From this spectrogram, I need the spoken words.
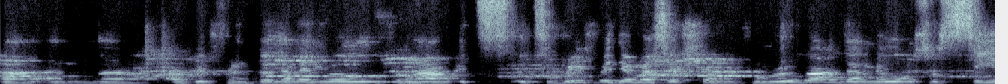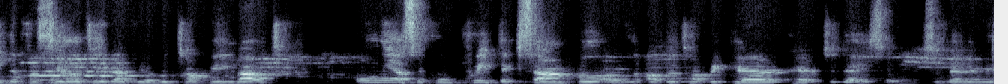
Uh, and uh, our good friend Benjamin will, will now, it's it's a brief video message from, from Ruba, and then we'll also see the facility that we'll be talking about, only as a concrete example of, of the topic here, here today. So, so Benjamin,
